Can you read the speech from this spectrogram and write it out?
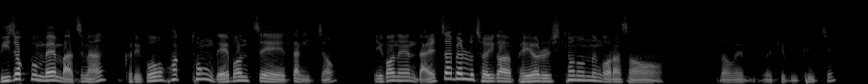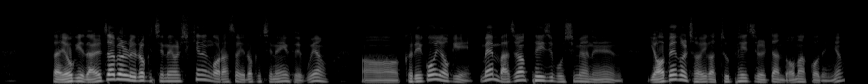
미적분 맨 마지막 그리고 확통 네 번째 딱 있죠. 이거는 날짜별로 저희가 배열을 시켜놓는 거라서 나왜왜 이렇게 밑에 있지? 자 여기 날짜별로 이렇게 진행을 시키는 거라서 이렇게 진행이 되고요. 어 그리고 여기 맨 마지막 페이지 보시면은 여백을 저희가 두 페이지를 일단 넣어놨거든요.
